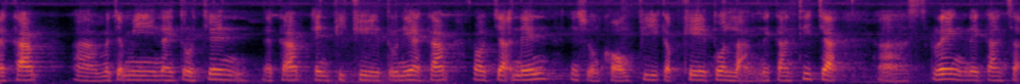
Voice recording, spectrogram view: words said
นะครับมันจะมีไนโตรเจนนะครับ NPK ตัวนี้ครับ เราจะเน้นในส่วนของ P กับ K ตัวหลังในการที่จะเร่งในการสะ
